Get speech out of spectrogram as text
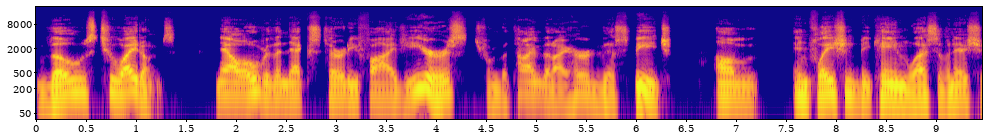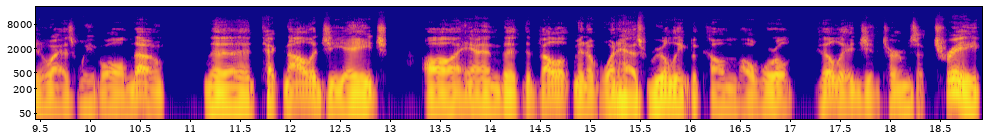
those two items. Now, over the next 35 years, from the time that I heard this speech, um, inflation became less of an issue, as we've all know. The technology age uh, and the development of what has really become a world village in terms of trade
